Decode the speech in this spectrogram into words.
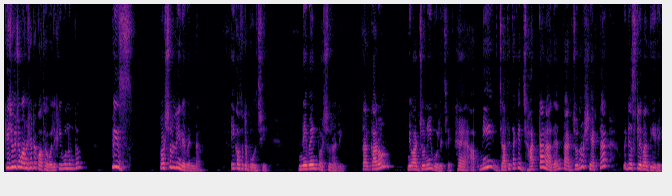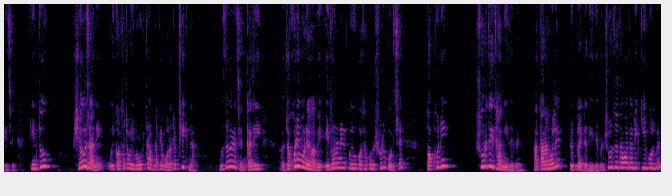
কিছু কিছু মানুষ একটা কথা বলে, কি বলুন তো? প্লিজ পার্সোনালি নেবেন না। এই কথাটা বলছি। নেবেন পার্সোনালি তার কারণ নেওয়ার জন্যই বলেছে। হ্যাঁ আপনি যাতে তাকে ঝাড়টা না দেন, তার জন্য সে একটা ওই ডিসক্লেমার দিয়ে রেখেছে। কিন্তু সেও জানে ওই কথাটা ওই মুহূর্তে আপনাকে বলাটা ঠিক না। বুঝতে পেরেছেন? কাজেই যখনই মনে হবে এ ধরনের কেউ কথা কোনো শুরু করছে, তখনই শুরুতেই থামিয়ে দেবেন। আর তা না হলে রিপ্লাইটা দিয়ে দেবেন। শুরুতে থামাতে হলে কী বলবেন?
